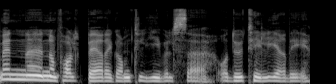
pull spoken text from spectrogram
Men eh, når folk ber deg om tilgivelse, og du tilgir de,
